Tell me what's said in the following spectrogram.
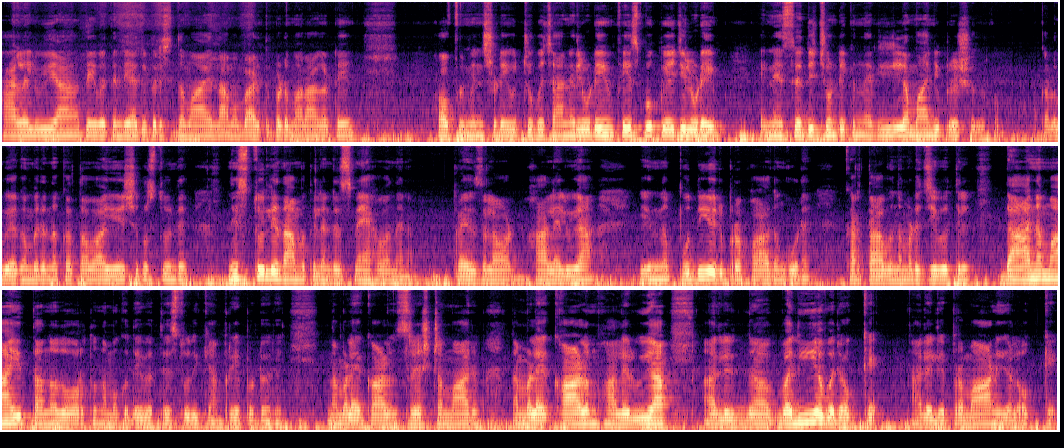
ഹാലലുയ. ദൈവത്തിന്റെ അതിപരിശുദ്ധമായ നാമം വാഴ്ത്തപ്പെടുമാറാകട്ടെ. ഹോപ്പിൾ മിനിസ്റ്ററുടെ യൂട്യൂബ് ചാനലിലൂടെയും ഫേസ്ബുക്ക് പേജിലൂടെയും എന്നെ ശ്രദ്ധിച്ചുകൊണ്ടിരിക്കുന്ന എല്ലാ മാന്യപ്രേക്ഷകർക്കും വേഗം വരുന്ന കർത്താവായ യേശു ക്രിസ്തുവിന്റെ നിസ്തുല്യ നാമത്തിൽ എന്റെ സ്നേഹവന്ദനം. പ്രൈസ് ലോൺ ഹാലലുയ ഇന്ന് പുതിയൊരു പ്രഭാതം കൂടെ കർത്താവ് നമ്മുടെ ജീവിതത്തിൽ ദാനമായി തന്നതോർത്ത് നമുക്ക് ദൈവത്തെ സ്തുതിക്കാം. പ്രിയപ്പെട്ടവർ നമ്മളെക്കാളും ശ്രേഷ്ഠന്മാരും നമ്മളെക്കാളും ഹലലുയ വലിയവരൊക്കെ അല്ലെങ്കിൽ പ്രമാണികളൊക്കെ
